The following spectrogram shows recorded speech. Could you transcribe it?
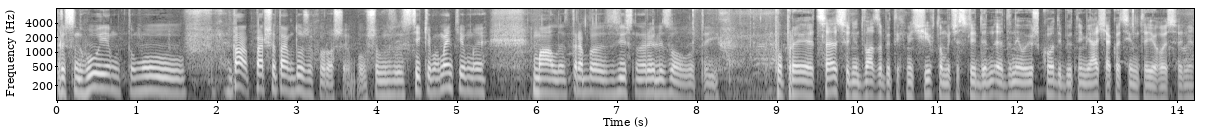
пресингуємо. Тому да, перший тайм дуже хороший був. Щоб стільки моментів ми мали, треба, звісно, реалізовувати їх. Попри це, сьогодні два забитих м'ячі, в тому числі Данило Юшко, дебютний м'яч. Як оціните його сьогодні?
